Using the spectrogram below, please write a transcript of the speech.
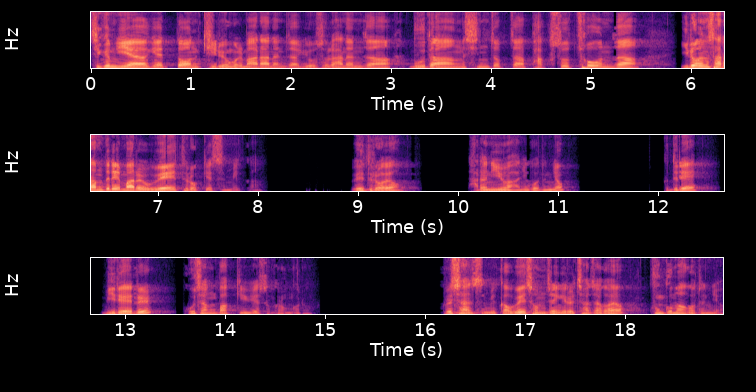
지금 이야기했던 기륭을 말하는 자, 요술을 하는 자, 무당, 신접자, 박수, 초혼자 이런 사람들의 말을 왜 들었겠습니까? 왜 들어요? 다른 이유 아니거든요. 그들의 미래를 보장받기 위해서 그런 거라고. 그렇지 않습니까? 왜 점쟁이를 찾아가요? 궁금하거든요.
